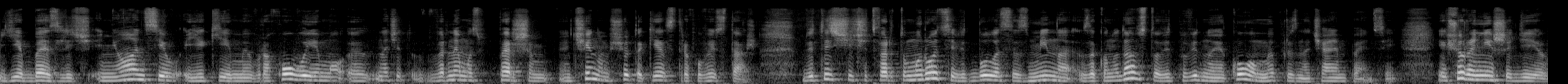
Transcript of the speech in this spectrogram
є безліч нюансів, які ми враховуємо. Е, Значить, вернемось першим чином, що таке страховий стаж. У 2004 році відбулася зміна законодавства, відповідно якого ми призначаємо пенсії. Якщо раніше діяв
